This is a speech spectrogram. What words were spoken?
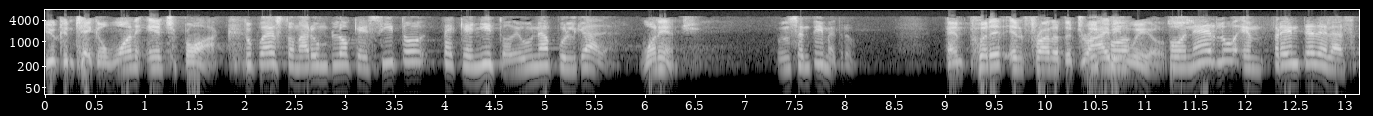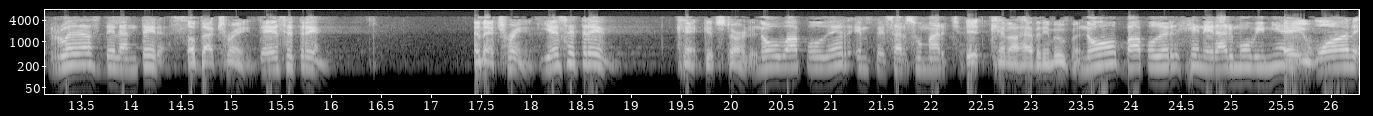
You can take a one inch block. Tú puedes tomar un bloquecito pequeñito de una pulgada. One inch. Un centímetro. And put it in front of the driving wheels ponerlo enfrente de las ruedas delanteras of that train. de ese tren. And that train Y ese tren can't get started. no va a poder empezar su marcha. It cannot have any movement. No va a poder generar A movimiento. one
